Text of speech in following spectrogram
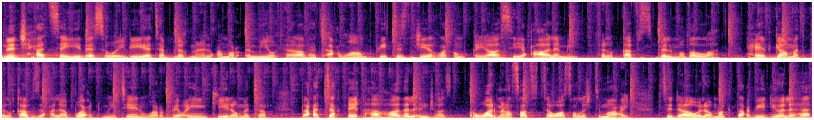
نجحت سيدة سويدية تبلغ من العمر 103 أعوام في تسجيل رقم قياسي عالمي في القفز بالمظلات حيث قامت بالقفز على بعد 240 كيلومتر. بعد تحقيقها هذا الإنجاز رواد منصات التواصل الاجتماعي تداولوا مقطع فيديو لها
